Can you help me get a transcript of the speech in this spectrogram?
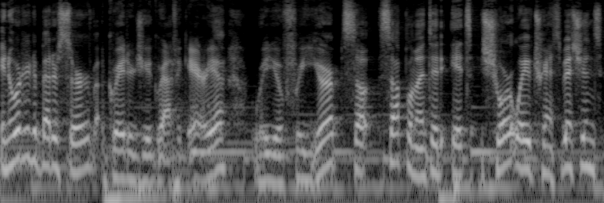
In order to better serve a greater geographic area, Radio Free Europe su- supplemented its shortwave transmissions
